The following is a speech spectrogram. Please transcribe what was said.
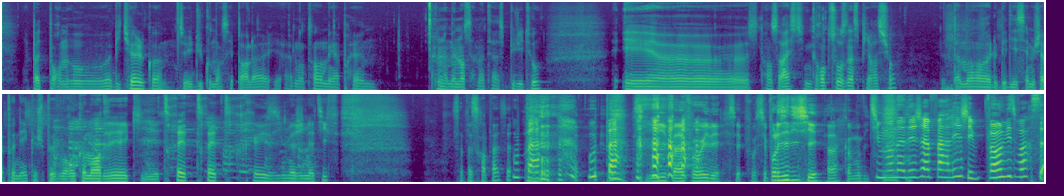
il n'y a pas de porno habituel, quoi. J'ai dû commencer par là il y a longtemps, mais après, là maintenant, ça m'intéresse plus du tout. Et euh, non, ça reste une grande source d'inspiration, notamment euh, le BDSM japonais que je peux vous recommander, qui est très, très, très imaginatif. Ça passera pas, ça Ou pas. ou pas. Si, pas faut, oui, mais c'est pour, pour les édiciers, hein, comme on dit. Tu m'en as déjà parlé, j'ai pas envie de voir ça.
